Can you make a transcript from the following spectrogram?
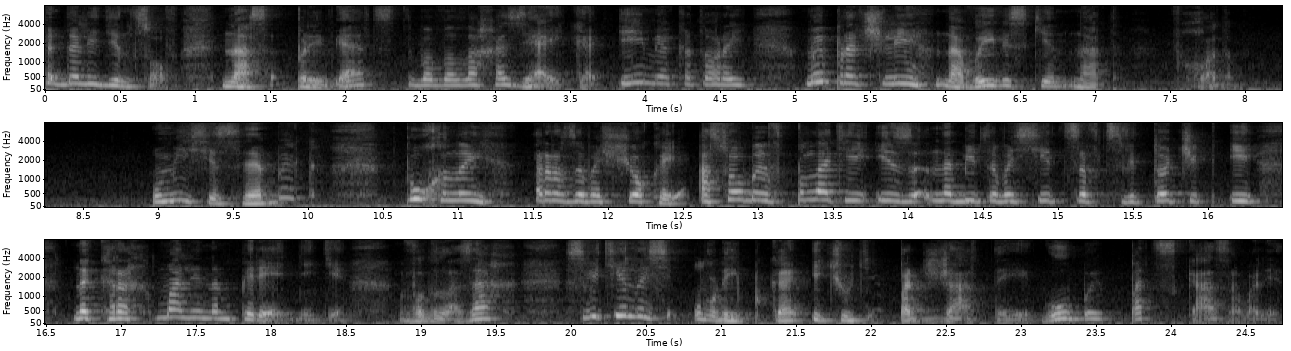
до леденцов, нас приветствовала хозяйка, имя которой мы прочли на вывеске над входом. У миссис Бек пухлой розовощекой, особой в платье из набитого ситца в цветочек и на крахмаленном переднике. В глазах светилась улыбка, и чуть поджатые губы подсказывали,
